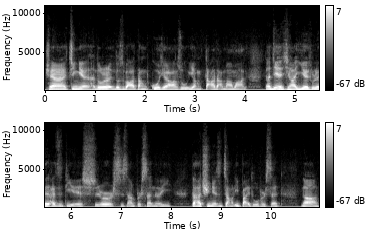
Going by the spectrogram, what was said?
现在今年很多人都是把它当过街老鼠一样打打骂骂的。但今年其他 EA 图类还是跌十二、十三 percent 而已，但它去年是涨了一百多 percent。那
